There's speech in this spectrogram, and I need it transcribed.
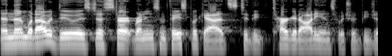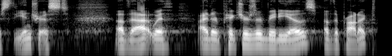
And then what i would do is just start running some facebook ads to the target audience which would be just the interest of that with either pictures or videos of the product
